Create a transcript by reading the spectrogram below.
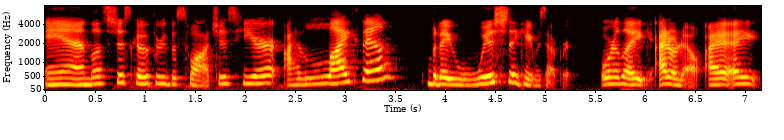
And let's just go through the swatches here. I like them, but I wish they came separate. Or like, I don't know. I, I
